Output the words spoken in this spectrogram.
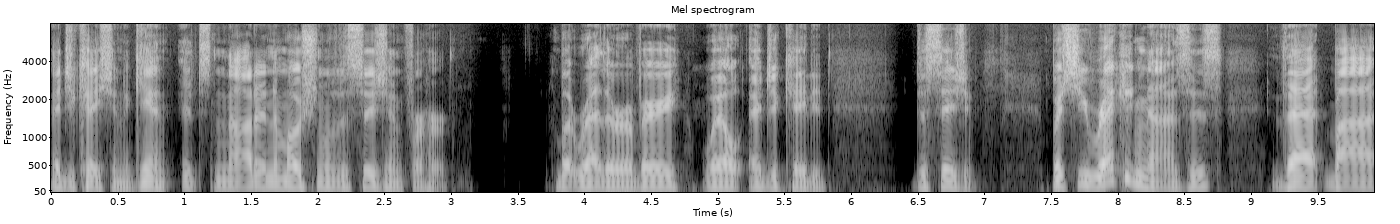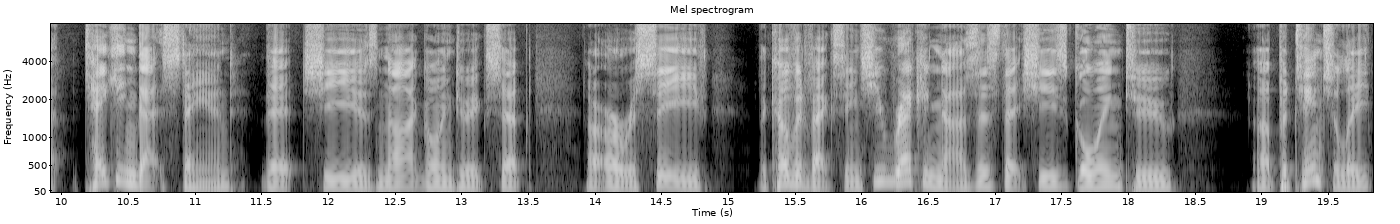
education. Again, it's not an emotional decision for her, but rather a very well educated decision. But she recognizes that by taking that stand that she is not going to accept or, receive the COVID vaccine, she recognizes that she's going to uh, potentially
